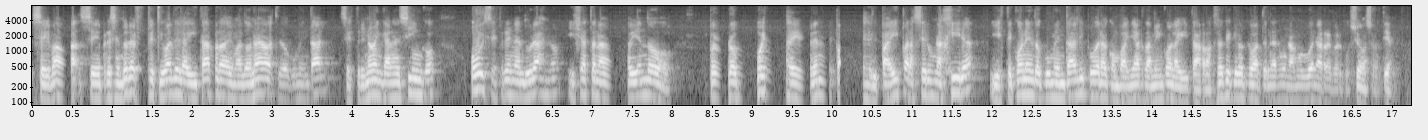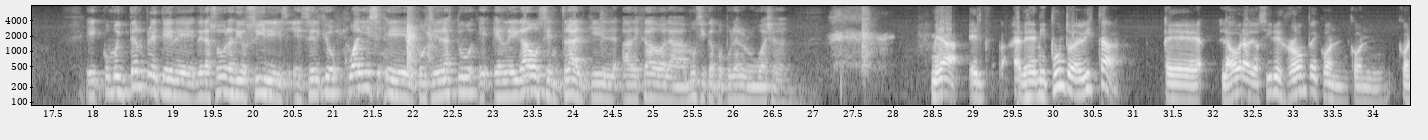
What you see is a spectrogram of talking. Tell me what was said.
se, va, se presentó en el Festival de la Guitarra de Maldonado, este documental, se estrenó en Canal 5, hoy se estrena en Durazno y ya están habiendo propuestas de diferentes del país para hacer una gira y este, con el documental y poder acompañar también con la guitarra. O sea que creo que va a tener una muy buena repercusión, Sebastián. Eh, como intérprete de, las obras de Osiris, eh, Sergio, ¿cuál es, eh, consideras tú, el legado central que él ha dejado a la música popular uruguaya? Mira, desde mi punto de vista, la obra de Osiris rompe con,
